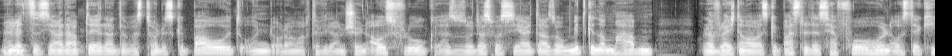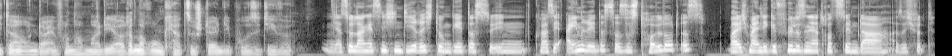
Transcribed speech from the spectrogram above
Na, letztes Jahr, da habt ihr ja da was Tolles gebaut und oder macht ihr wieder einen schönen Ausflug. Also so das, was sie halt da so mitgenommen haben. Oder vielleicht nochmal was Gebasteltes hervorholen aus der Kita und da einfach nochmal die Erinnerung herzustellen, die positive. Ja, solange es nicht in die Richtung geht, dass du ihnen quasi einredest, dass es toll dort ist. Weil ich meine, die Gefühle sind ja trotzdem da. Also ich würde,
